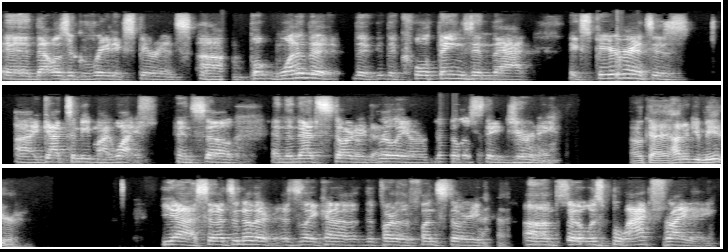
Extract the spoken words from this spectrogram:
and that was a great experience. Um, but one of the, the the cool things in that experience is I got to meet my wife, and so and then that started okay. really our real estate journey. Okay, how did you meet her? Yeah, so that's another. It's like kind of the part of the fun story. Um, so it was Black Friday,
